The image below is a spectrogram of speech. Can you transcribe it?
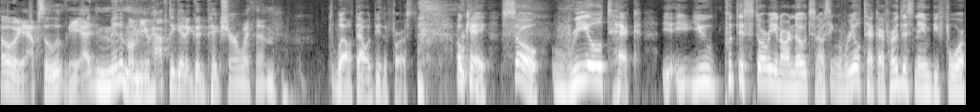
Oh, absolutely. At minimum, you have to get a good picture with him. Well, that would be the first. Okay, so Realtek. You, you put this story in our notes, and I was thinking Realtek. I've heard this name before.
